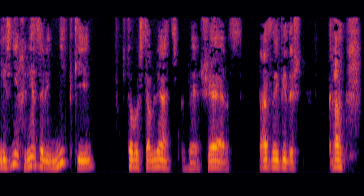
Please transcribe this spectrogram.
и из них резали нитки, чтобы вставлять в шерсть, разные виды шерсти,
